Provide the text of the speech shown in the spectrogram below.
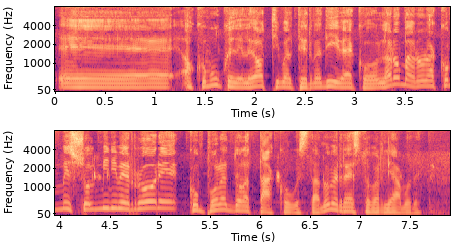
eh, ho comunque delle ottime alternative. Ecco, la Roma non ha commesso il minimo errore componendo l'attacco quest'anno, per il resto parliamone.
